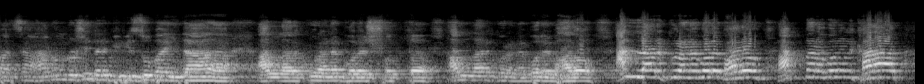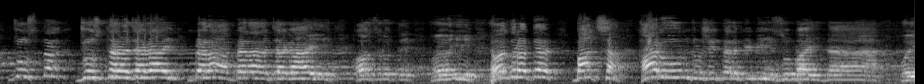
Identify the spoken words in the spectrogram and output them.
বাচ্চা হারুন রশিদের বিবি জুবাইদা আল্লাহর কোরআনে বলে সত্য, আল্লাহর কোরআনে বলে ভালো, আল্লাহর কোরআনে বলে ভালো। আপনারা বলেন খারাপ জোস্তা জোস্তার জায়গায় বেড়া বেড়ার জায়গায়। হজরতে হজরতে বাদশাহ হারুন রশিদের বিবি জুবাইদা, ওই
